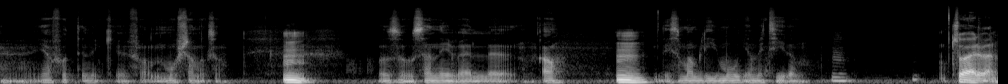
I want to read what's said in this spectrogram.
Eh, jag har fått det mycket från morsan också. Mm. Och så, sen är väl, eh, ja, Mm. det är som man blir mogen med tiden. Så är det väl.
